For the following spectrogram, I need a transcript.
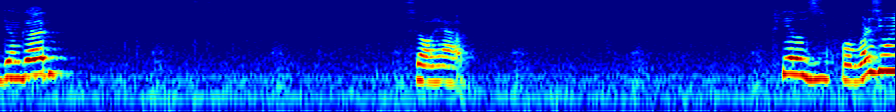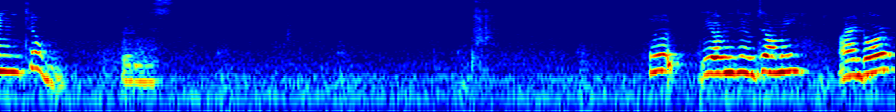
Doing good? That's all I have. PLZ4. What does he want to tell me? Or just... Uh, do you have anything to tell me? Iron door?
